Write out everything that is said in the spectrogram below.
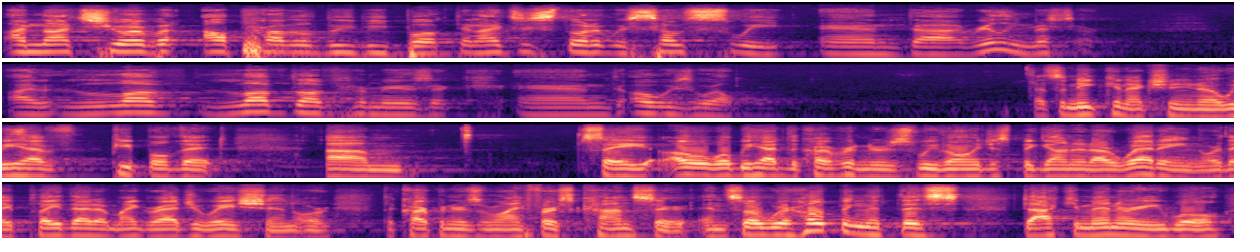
I'm not sure, but I'll probably be booked. And I just thought it was so sweet, and uh, really miss her. I love, love, love her music, and always will. That's a neat connection. You know, we have people that um, say, oh, well, we had the Carpenters, we've only just begun at our wedding, or they played that at my graduation, or the Carpenters were my first concert. And so we're hoping that this documentary will,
